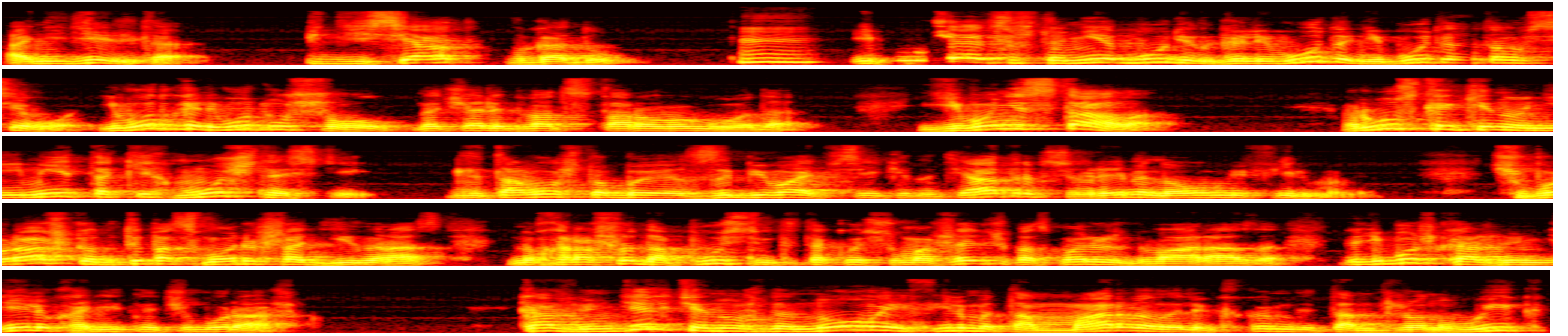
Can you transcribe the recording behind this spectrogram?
а недель-то 50 в году. Mm. И получается, что не будет Голливуда, не будет этого всего. И вот Голливуд ушел в начале 22 года. Его не стало. Русское кино не имеет таких мощностей для того, чтобы забивать все кинотеатры все время новыми фильмами. Чебурашку ну, ты посмотришь один раз. Но хорошо, допустим, ты такой сумасшедший, посмотришь два раза. Ты не будешь каждую неделю ходить на Чебурашку. Каждую неделю тебе нужны новые фильмы, там, Марвел или какой-нибудь там Джон Уик,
